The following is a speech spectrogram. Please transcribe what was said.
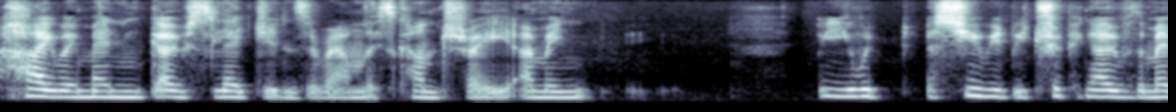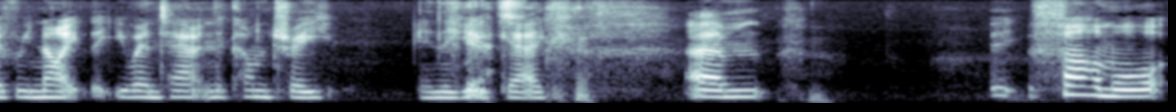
highwaymen ghost legends around this country. I mean, you would assume you'd be tripping over them every night that you went out in the country in the Yes. UK. Um, far more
